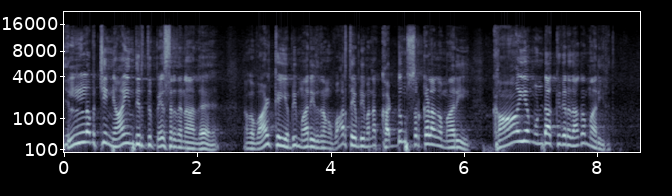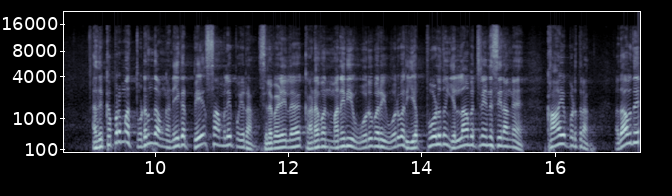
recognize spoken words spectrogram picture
எல்லாவற்றையும் நியாயந்திருத்து பேசுறதுனால அவங்க வாழ்க்கை எப்படி மாறிடுது அவங்க வார்த்தை எப்படி மாறினா கடும் சொற்களாக மாறி காயம் உண்டாக்குகிறதாக மாறிடுது. அதுக்கப்புறமா தொடர்ந்து அவங்க அநேகர் பேசாமலே போயிடுறாங்க. சில வேளையில் கணவன் மனைவி ஒருவரை ஒருவர் எப்பொழுதும் எல்லாவற்றிலும் என்ன செய்கிறாங்க காயப்படுத்துகிறாங்க அதாவது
